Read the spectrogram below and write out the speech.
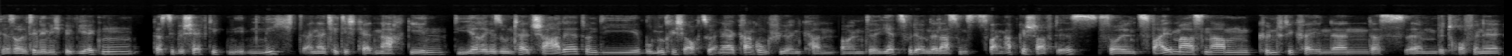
Der sollte nämlich bewirken, dass die Beschäftigten eben nicht einer Tätigkeit nachgehen, die ihrer Gesundheit schadet und die womöglich auch zu einer Erkrankung führen kann. Und äh, jetzt, wo der Unterlassungszwang abgeschafft ist, sollen zwei Maßnahmen künftig verhindern, dass ähm, Betroffene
